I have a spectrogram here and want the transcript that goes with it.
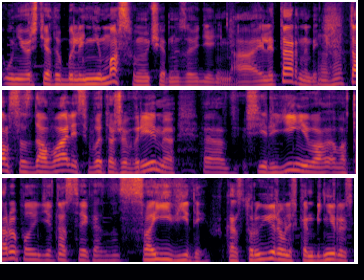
университеты были не массовыми учебными заведениями, а элитарными, там создавались в это же время, э, в середине, во, второй половине 19 века, свои виды, конструировались, комбинировались.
